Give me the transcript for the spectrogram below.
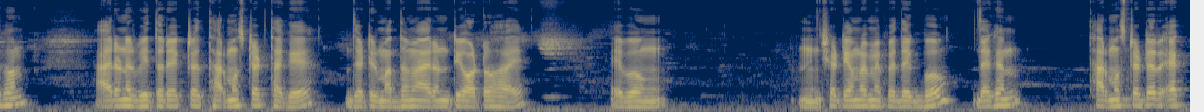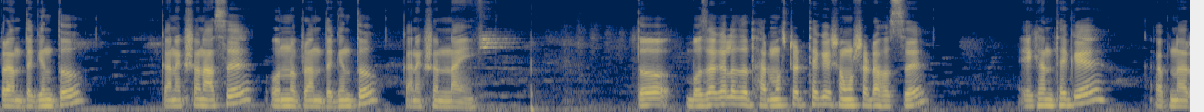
এখন আয়রনের ভিতরে একটা থার্মোস্ট্যাট থাকে, যেটির মাধ্যমে আয়রনটি অটো হয়, এবং সেটি আমরা মেপে দেখব। দেখেন থার্মোস্ট্যাটের এক প্রান্তে কিন্তু কানেকশন আছে, অন্য প্রান্তে কিন্তু কানেকশন নাই। তো বোঝা গেল যে থার্মোস্ট্যাট থেকে সমস্যাটা হচ্ছে, এখান থেকে আপনার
